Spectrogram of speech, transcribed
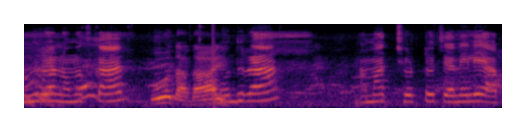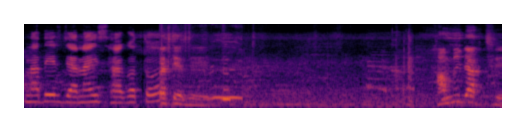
বন্ধুরা নমস্কার। ও দাদাই। বন্ধুরা আমার ছোট্ট চ্যানেলে আপনাদের জানাই স্বাগত। আমি ডাকছে।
